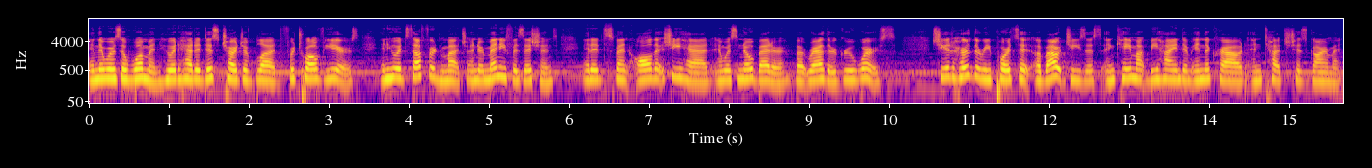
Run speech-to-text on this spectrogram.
And there was a woman who had had a discharge of blood for twelve years, and who had suffered much under many physicians, and had spent all that she had, and was no better, but rather grew worse. She had heard the reports about Jesus, and came up behind him in the crowd, and touched his garment.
